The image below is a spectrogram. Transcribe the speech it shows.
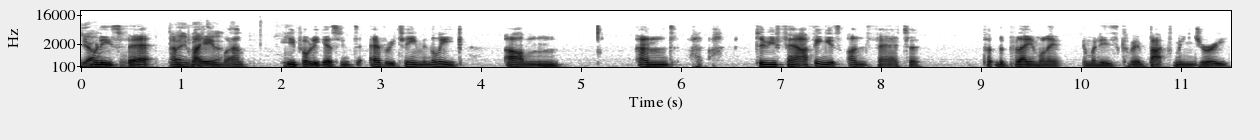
yeah. when he's fit and playing well, he probably gets into every team in the league. Um, and to be fair, I think it's unfair to put the blame on him when he's coming back from injury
